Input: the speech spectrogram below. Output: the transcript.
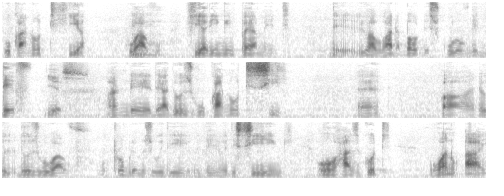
who cannot hear, who have hearing impairment. They, you have heard about the school of the deaf Yes. and uh, there are those who cannot see. Eh? Uh, those, those who have problems with the, with, the, with the seeing or has got one eye,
